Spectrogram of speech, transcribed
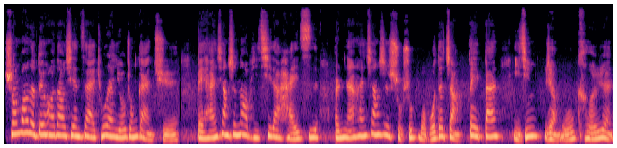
双方的对话到现在，突然有种感觉，北韩像是闹脾气的孩子，而南韩像是叔叔伯伯的长辈般，已经忍无可忍。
